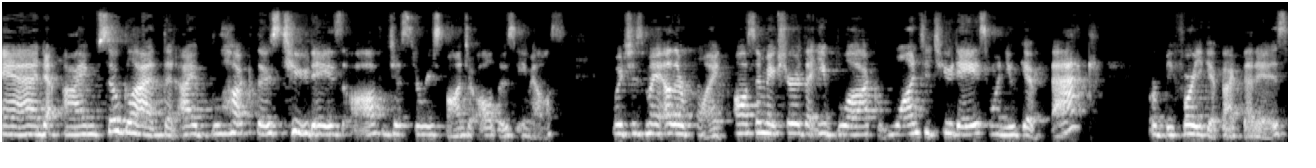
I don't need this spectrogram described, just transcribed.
And I'm so glad that I blocked those two days off just to respond to all those emails, which is my other point. Also, make sure that you block one to two days when you get back, or before you get back, that is,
